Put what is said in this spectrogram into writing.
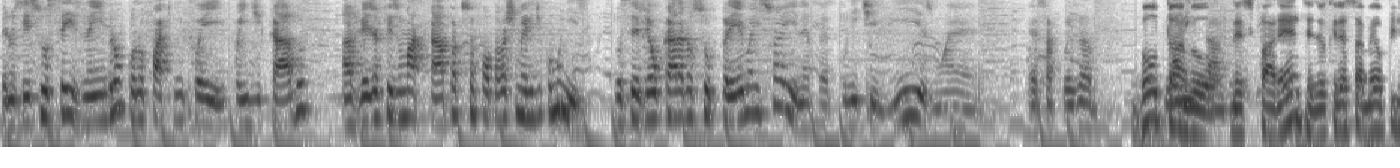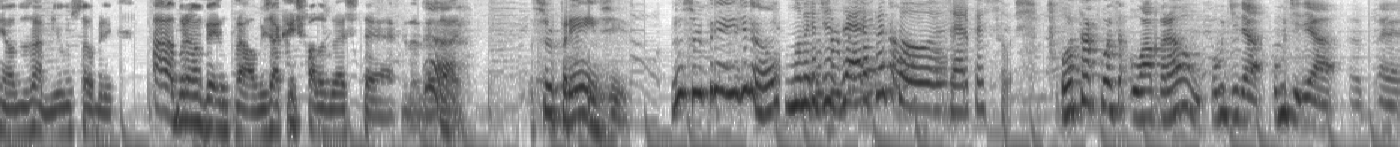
Eu não sei se vocês lembram, quando o Faquin foi, foi indicado, a Veja fez uma capa que só faltava chamar ele de comunista. Você vê o cara no Supremo, é isso aí, né? É punitivismo, é essa coisa. Voltando Lamentável. nesse parênteses, eu queria saber a opinião dos amigos sobre Abraham Ventral, já que a gente falou do STF, na Ah, verdade. surpreende? Não surpreende, não. Número de zero pessoas. Zero pessoas. Outra coisa, o Abrão, como diria, como diria é,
